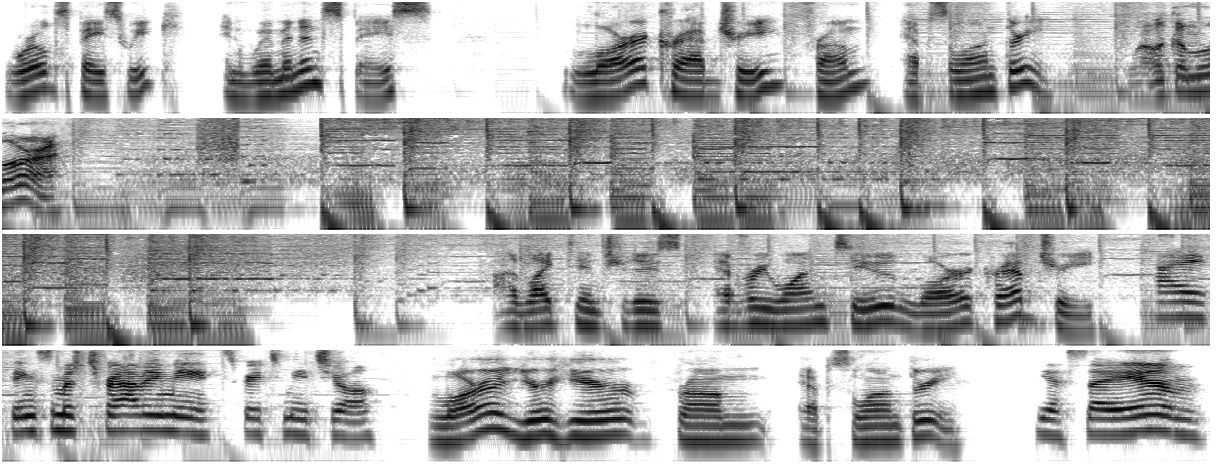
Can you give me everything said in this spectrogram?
World Space Week and Women in Space, Laura Crabtree from Epsilon 3. Welcome, Laura. I'd like to introduce everyone to Laura Crabtree. Hi, thanks so much for having me. It's great to meet you all. Laura, you're here from Epsilon 3, Yes, I am.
